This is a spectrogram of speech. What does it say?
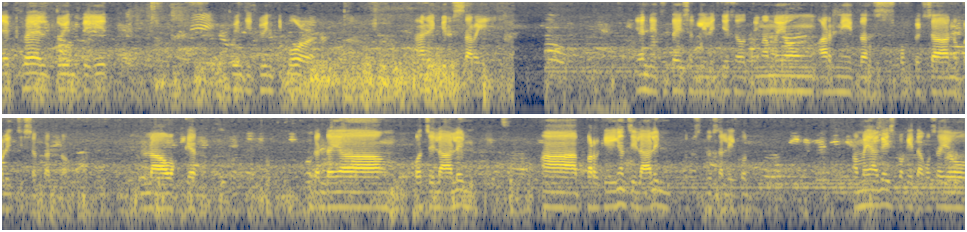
April 28, 2024 anniversary. Yan, dito tayo sa gilid dyan. So, tingnan mo yung Arnitas complex sa ano kanto. Ang Lawak yan. Ganda yung kot silalim. Ah, parkingan silalim. Tapos doon sa likod. Mamaya guys, pakita ko sa'yo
